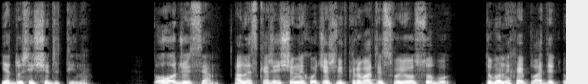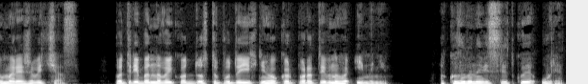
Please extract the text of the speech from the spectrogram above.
Я досі ще дитина. Погоджуйся, але скажи, що не хочеш відкривати свою особу, тому нехай платять у мережевий час. Потрібен новий код доступу до їхнього корпоративного імені. А коли мене відслідкує уряд?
